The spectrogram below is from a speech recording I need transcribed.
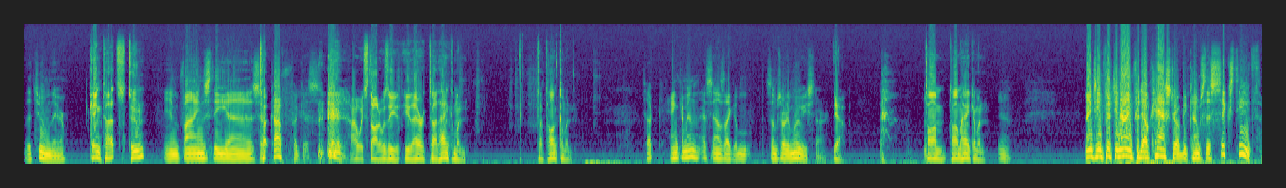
the tomb there. King Tut's tomb. And finds the uh, sarcophagus. I always thought it was either Tutankhamun. Tutankhamun. Tuck Hankeman? That sounds like a some sort of movie star. Yeah. Tom Tom Hankeman. Yeah. 1959, Fidel Castro becomes the 16th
